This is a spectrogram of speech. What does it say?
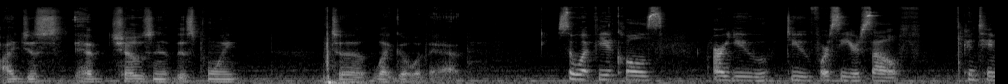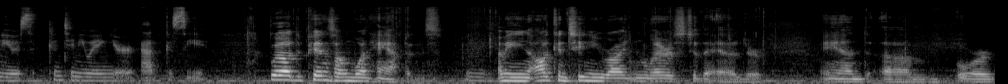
I just have chosen at this point to let go of that. So, what vehicles are you? Do you foresee yourself continuous continuing your advocacy? Well, it depends on what happens. I mean, I'll continue writing letters to the editor, and um, or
